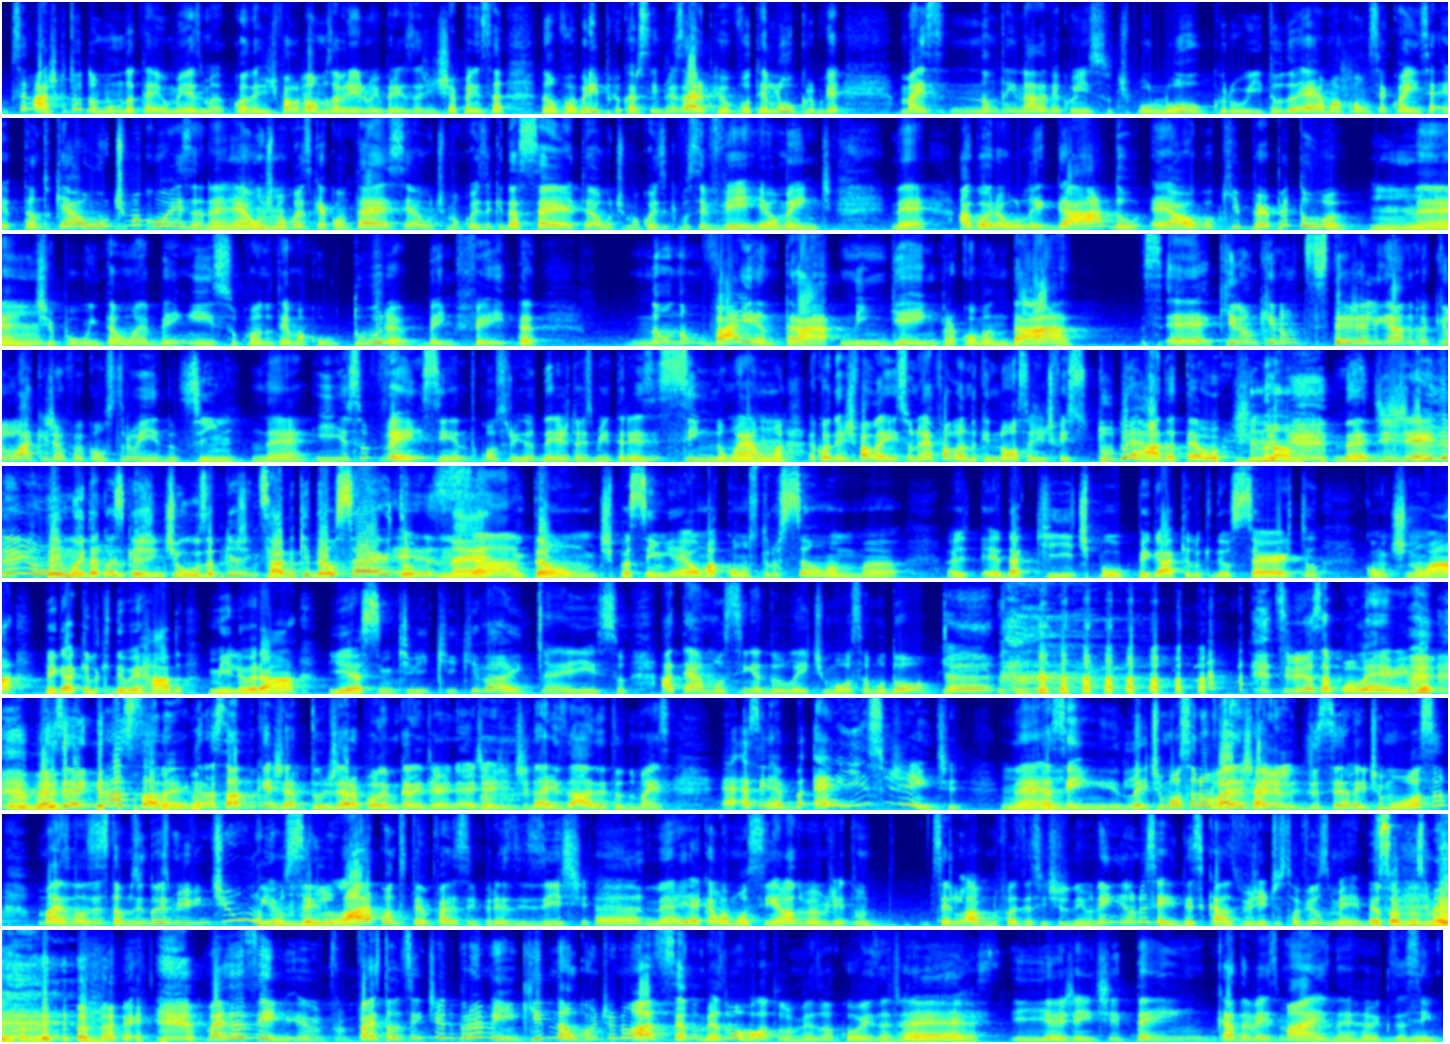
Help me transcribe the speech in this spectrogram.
sei lá, acho que todo mundo, até eu mesma, quando a gente fala, vamos abrir uma empresa, a gente já pensa, não, vou abrir porque eu quero ser empresário, porque eu vou ter lucro, porque. Mas não tem nada a ver com isso. Tipo, o lucro e tudo é uma consequência. É, tanto que é a última coisa, né? Uhum. É a última uhum. coisa que acontece, é a última coisa que dá certo, é a última coisa que você vê realmente, né? Agora, o legado é algo que perpetua, uhum. né? Tipo, então é bem isso. Quando tem uma cultura bem feita não, não vai entrar ninguém para comandar é, que, não, que não esteja alinhado com aquilo lá que já foi construído. Sim. Né? E isso vem sendo construído desde 2013, sim. Não é uhum. é uma. Quando a gente fala isso, não é falando que, nossa, a gente fez tudo errado até hoje. Não. né? De jeito nenhum. Tem muita coisa que a gente usa porque a gente sabe que deu certo. Né? Exato. Né? Então, tipo assim, é uma construção, é uma É daqui, tipo, pegar aquilo que deu certo, continuar, pegar aquilo que deu errado, melhorar, e é assim que, que, que vai. É isso. Até a mocinha do leite moça mudou? É. Você viu essa polêmica? Mas é engraçado, é engraçado porque gera, gera polêmica na internet, aí a gente dá risada e tudo, mas é, assim, é, é isso, gente. Né? Uhum. Né? Assim, leite moça não vai deixar de, de, ser leite moça, mas nós estamos em 2021 e eu uhum. sei lá quanto tempo faz essa empresa existe, é. né? E aquela mocinha lá do mesmo jeito sei lá, não fazia sentido nenhum. Nem eu não sei desse caso, viu, gente? Eu só vi os memes. Eu só vi os memes também. também. Mas assim, faz todo sentido para mim que não continuasse sendo o mesmo rótulo, a mesma coisa, né? É. E a gente tem cada vez mais, né, Hugs, assim,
